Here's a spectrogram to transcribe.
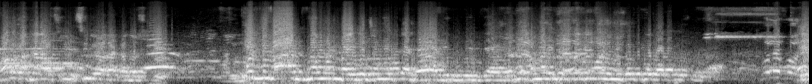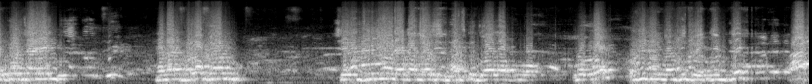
ধন্যবাদ জানাচ্ছি সিনিয়র একাদশকে। ধন্যবাদ, মামুন ভাইকে চমৎকার। এই পর্যায়ে খেলার ফলাফল, সেই জুনিয়র একাদশ আজকে জয়লাভ করল। অভিনন্দন কিন্তু এই টিমকে। আট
